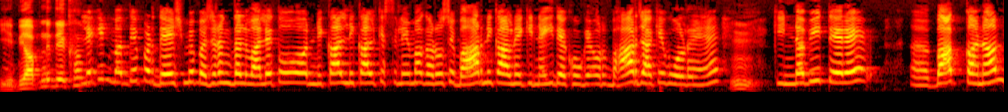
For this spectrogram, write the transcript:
ये भी आपने देखा लेकिन मध्य प्रदेश में बजरंग दल वाले तो निकाल निकाल के सिनेमा घरों से बाहर निकालने की नहीं देखोगे और बाहर जाके बोल रहे हैं हम्म। कि नबी तेरे बाप का नाम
